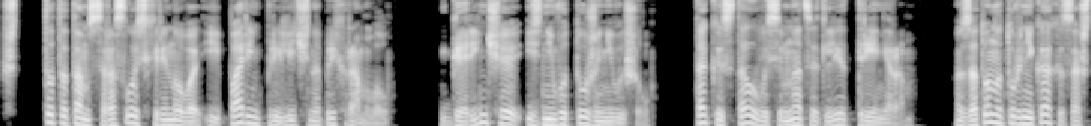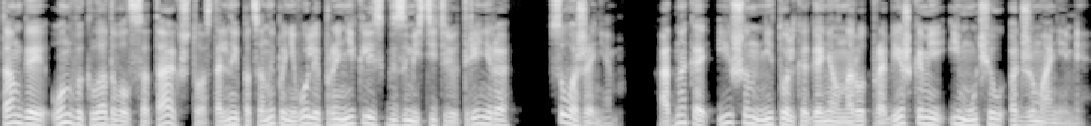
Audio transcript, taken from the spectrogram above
Что-то там срослось хреново, и парень прилично прихрамывал. Горинча из него тоже не вышел. Так и стал 18 лет тренером. Зато на турниках и со штангой он выкладывался так, что остальные пацаны поневоле прониклись к заместителю тренера с уважением. Однако Ишин не только гонял народ пробежками и мучил отжиманиями.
